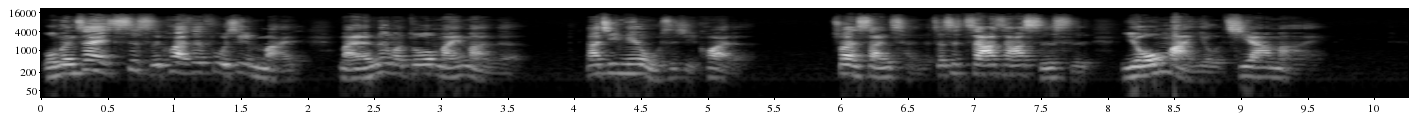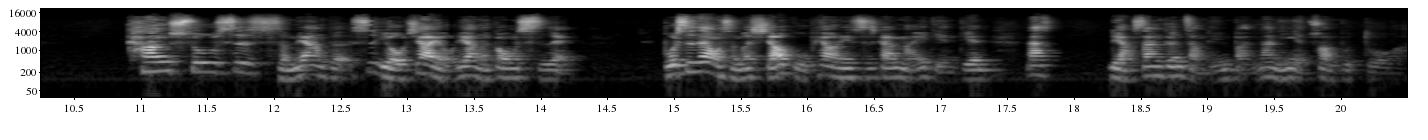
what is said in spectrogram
我们在四十块这附近买买了那么多，买满了，那今天五十几块了，赚三成了，这是扎扎实实有买有加买。康舒是什么样的？是有价有量的公司诶。不是那种什么小股票，你只敢买一点点，那两三根涨停板，那你也赚不多啊。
